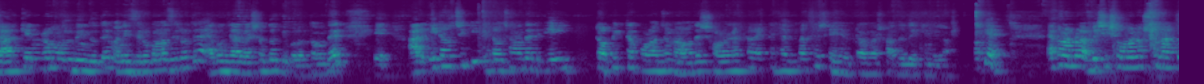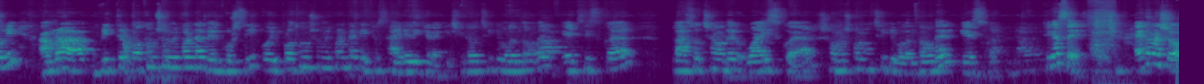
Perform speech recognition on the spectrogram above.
যার কেন্দ্র মূল বিন্দুতে মানে জিরো কমা জিরোতে এবং যার ব্যাসার্ধ কি বলতো আমাদের? এ আর এটা হচ্ছে কি? এটা হচ্ছে আমাদের এই টপিকটা পড়ার জন্য আমাদের সরলরেখার একটা হেল্প আছে, সেই হেল্পটা আমরা সাথে দেখে নিলাম। ওকে এখন আমরা বেশি সময় নষ্ট না করি, আমরা বৃত্তের প্রথম সমীকরণটা বের করছি, ওই প্রথম সমীকরণটাকে একটু সাইডে লিখে রাখি, সেটা হচ্ছে কি বলতো আমাদের এক্স স্কোয়ার প্লাস হচ্ছে আমাদের ওয়াই স্কোয়ার সমান সমান হচ্ছে কি বলতো আমাদের এ স্কোয়ার ঠিক আছে? এখন আসো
